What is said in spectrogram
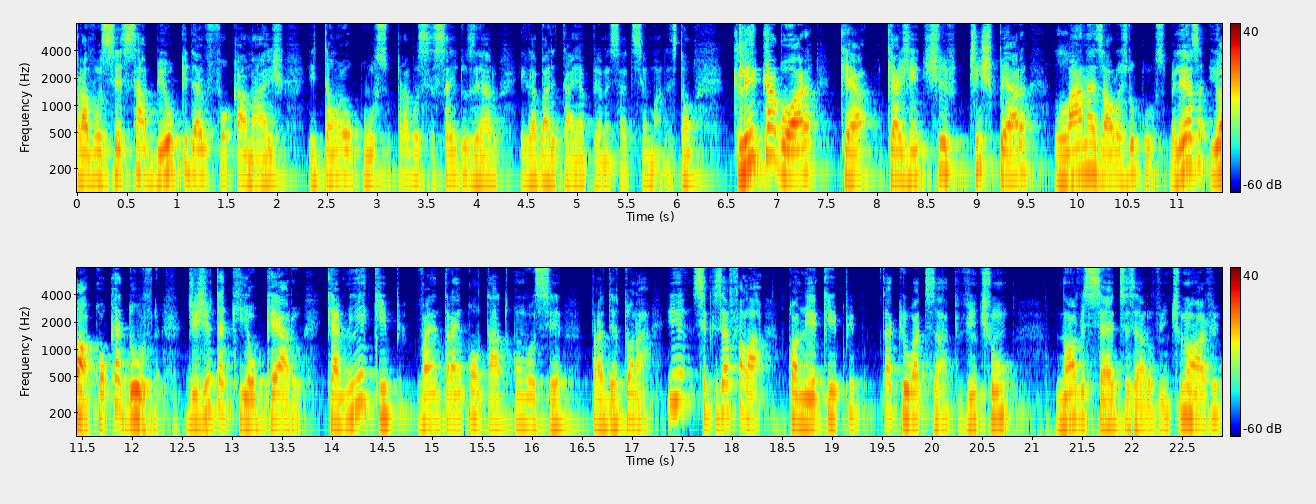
para você saber o que deve focar mais. Então, é o curso para você sair do zero e gabaritar em apenas sete semanas. Então, clica agora que, é, que a gente te, espera lá nas aulas do curso, beleza? E, ó, qualquer dúvida, digita aqui, eu quero, que a minha equipe vai entrar em contato com você para detonar. E, se quiser falar com a minha equipe, tá aqui o WhatsApp, 21 97029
